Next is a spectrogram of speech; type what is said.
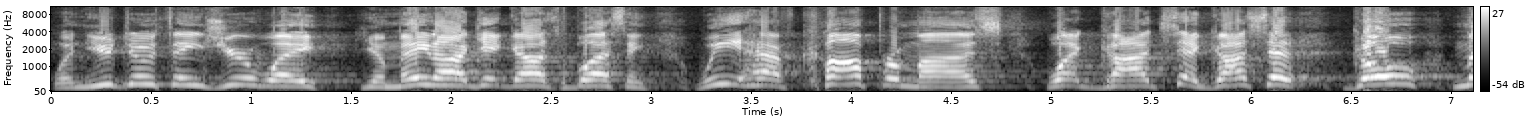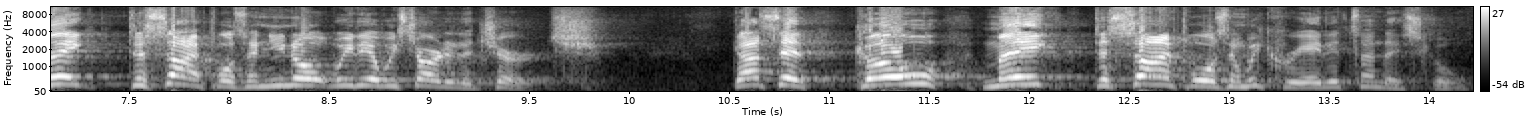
When you do things your way, you may not get God's blessing. We have compromised what God said. God said, go make disciples. And you know what we did? We started a church. God said, Go make disciples, and we created Sunday school.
